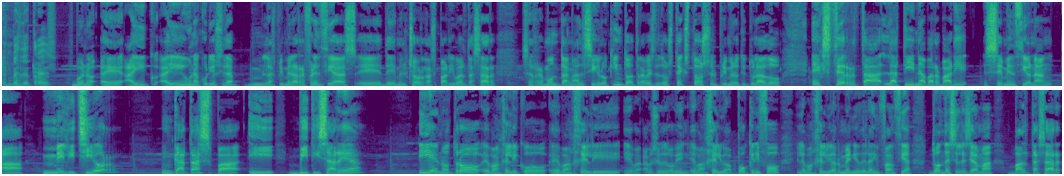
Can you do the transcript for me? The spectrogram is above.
en vez de 3. Bueno, eh, hay, hay una curiosidad. Las primeras referencias eh, de Melchor, Gaspar y Baltasar se remontan al siglo V a través de dos textos. El primero titulado Excerta Latina Barbari se mencionan a Melichior, Gataspa y Vitisarea. Y en otro evangélico, evangeli, eva- a ver si lo digo bien, evangelio apócrifo, el evangelio armenio de la infancia, donde se les llama Baltasar,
